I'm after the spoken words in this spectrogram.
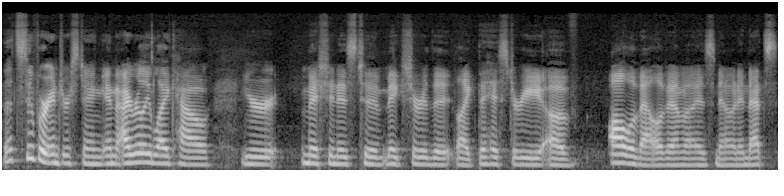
That's super interesting, and I really like how your mission is to make sure that like the history of all of Alabama is known, and that's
